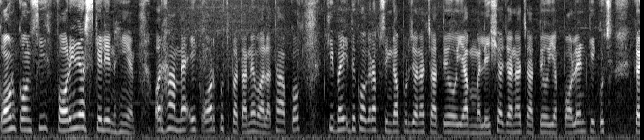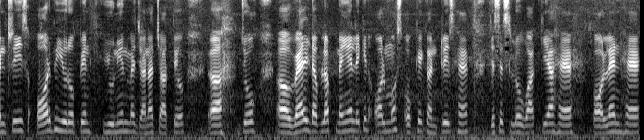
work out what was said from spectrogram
कौन कौन सी फॉरेनर्स के लिए नहीं है। और हाँ मैं एक और कुछ बताने वाला था आपको कि भाई देखो, अगर आप सिंगापुर जाना चाहते हो या मलेशिया जाना चाहते हो या पोलैंड की कुछ कंट्रीज़ और भी यूरोपियन यूनियन में जाना चाहते हो जो वेल डेवलप्ड नहीं है, लेकिन ऑलमोस्ट ओके कंट्रीज़ हैं, जैसे स्लोवाकिया है, पोलैंड है,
